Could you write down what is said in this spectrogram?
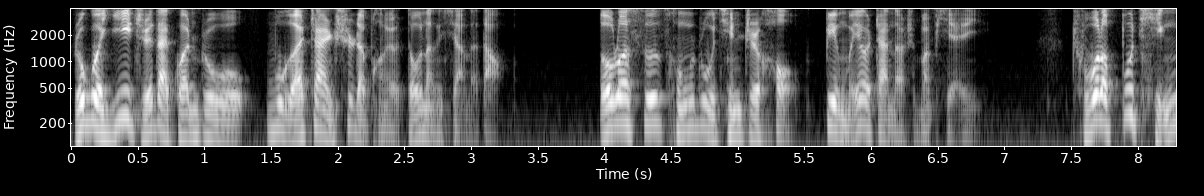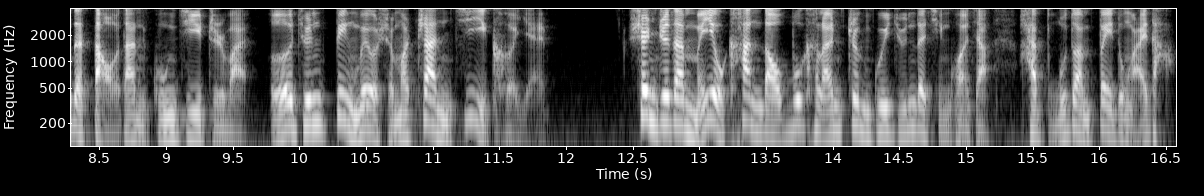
如果一直在关注乌俄战事的朋友都能想得到，俄罗斯从入侵之后并没有占到什么便宜，除了不停的导弹攻击之外，俄军并没有什么战绩可言，甚至在没有看到乌克兰正规军的情况下，还不断被动挨打。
